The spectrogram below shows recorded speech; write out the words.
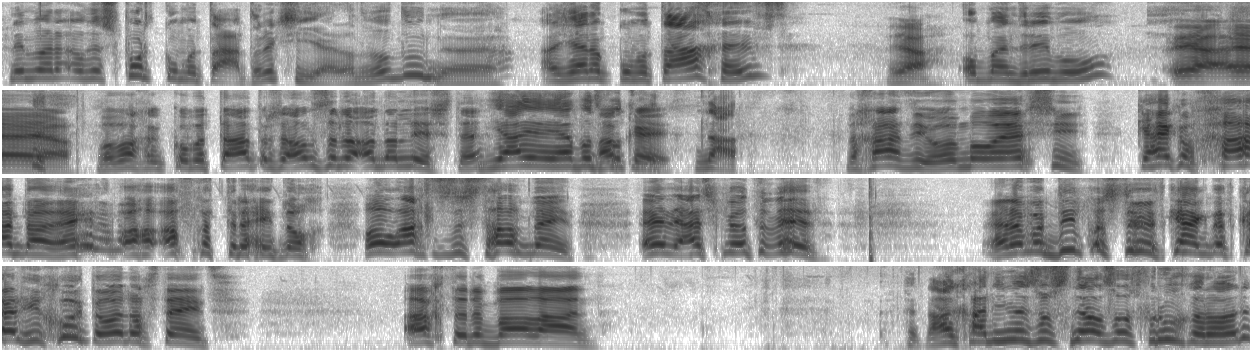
Nee, maar een sportcommentator, ik zie jij dat wel doen. Uh, als jij dan commentaar geeft ja. op mijn dribbel. Ja, ja, ja. maar wacht, een commentator is anders dan een analist, hè? Ja, ja, ja. Oké. Okay. Nou. Dan gaat hij hoor, mooi hersie. Kijk hem gaan dan, helemaal afgetraind nog. Oh, achter zijn standbeen. En hij speelt hem in. En dan wordt diep gestuurd. Kijk, dat kan niet goed hoor, nog steeds. Achter de bal aan. Nou, ik ga niet meer zo snel zoals vroeger hoor.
